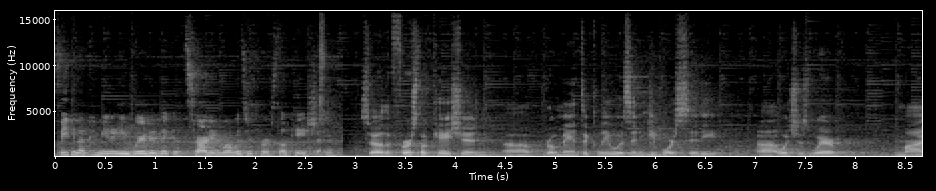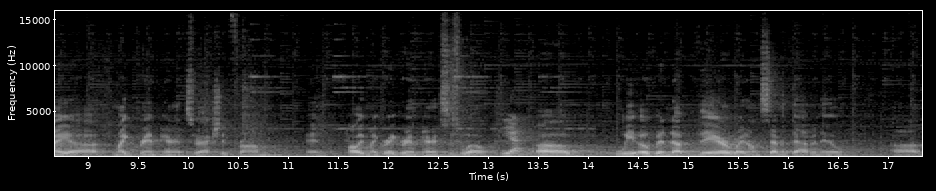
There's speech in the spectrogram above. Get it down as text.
Speaking of community, where did it get started? Where was your first location? So the first location, uh, romantically, was in Ybor City, uh, which is where my uh, my grandparents are actually from, and probably my great grandparents as well. Yeah. Uh, we opened up there right on Seventh Avenue. Uh,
